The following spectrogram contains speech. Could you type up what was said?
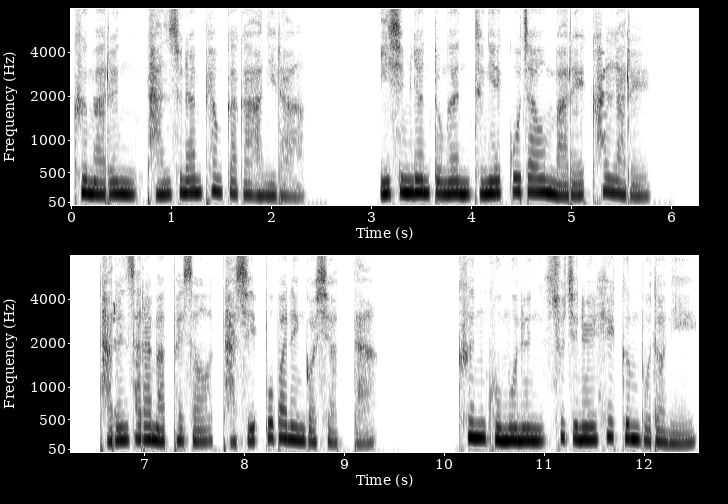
그 말은 단순한 평가가 아니라 20년 동안 등에 꽂아온 말의 칼날을 다른 사람 앞에서 다시 뽑아낸 것이었다. 큰 고모는 수진을 힐끔 보더니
